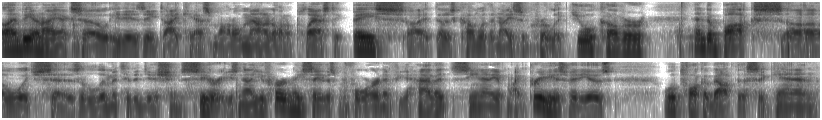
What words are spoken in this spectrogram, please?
Uh, and being an IXO, it is a die-cast model mounted on a plastic base. Uh, it does come with a nice acrylic jewel cover and a box uh, which says a limited edition series. Now, you've heard me say this before, and if you haven't seen any of my previous videos, we'll talk about this again.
